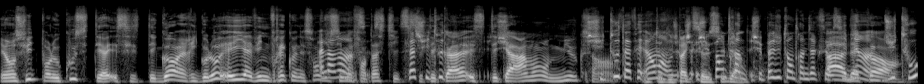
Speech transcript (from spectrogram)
Et ensuite, pour le coup, c'était c'était gore et rigolo. Et il y avait une vraie connaissance Alors du cinéma fantastique. je C'était tout- je- carrément mieux que Je ça. suis hein. tout à fait. Je Non, te non, dis je, je que suis pas en aussi train. bien. de- Je suis pas du tout en train de dire que c'est Ah, aussi bien d'accord. du tout.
